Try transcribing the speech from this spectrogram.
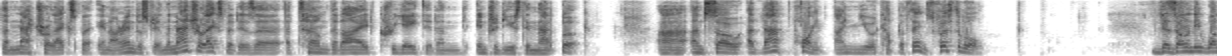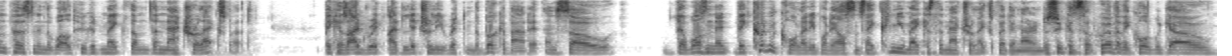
the natural expert in our industry. And the natural expert is a, a term that I'd created and introduced in that book. Uh, and so at that point, I knew a couple of things. First of all, there's only one person in the world who could make them the natural expert because I'd writ- I'd literally written the book about it. And so there wasn't they couldn't call anybody else and say, "Can you make us the natural expert in our industry?" Because whoever they called would go,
